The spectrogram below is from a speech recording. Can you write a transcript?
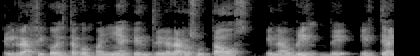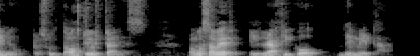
el gráfico de esta compañía que entregará resultados en abril de este año, resultados trimestrales. Vamos a ver el gráfico de Meta.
